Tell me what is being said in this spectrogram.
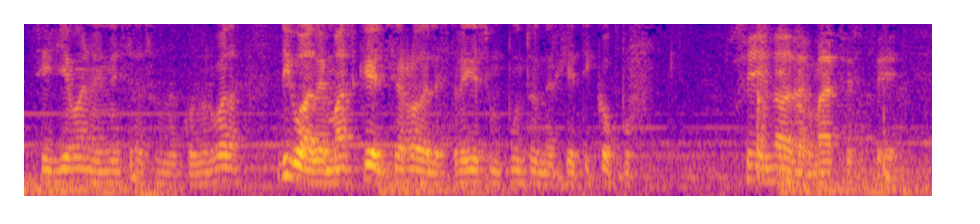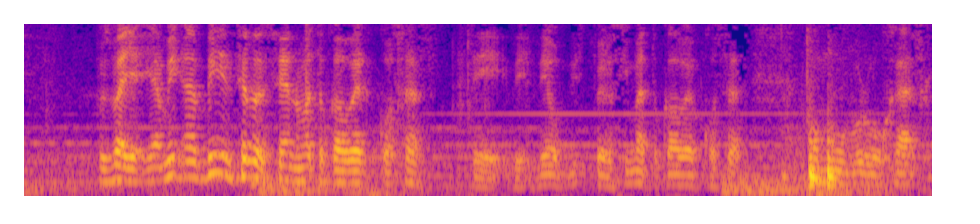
se llevan en esa zona conurbada. Digo, además que el Cerro de la Estrella es un punto energético, puf. Sí, no, además, este, pues vaya, a mí, a mí en Cerro de Estrella no me ha tocado ver cosas de, de, de ovnis, pero sí me ha tocado ver cosas como brujas,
